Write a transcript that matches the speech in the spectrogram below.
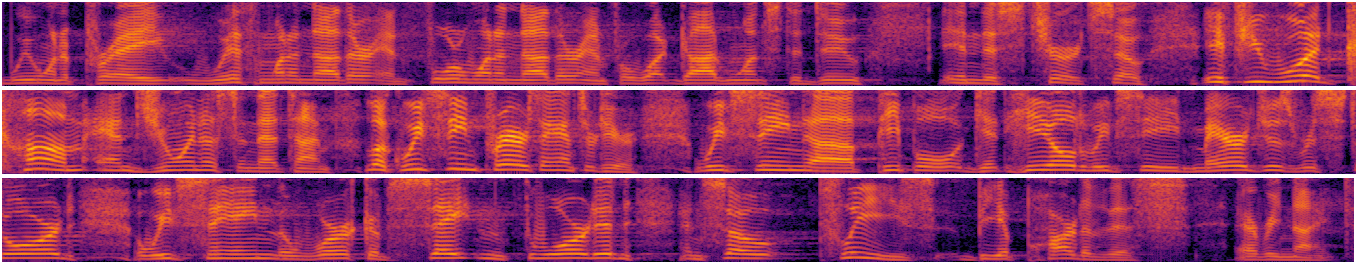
we want to pray with one another and for one another and for what God wants to do in this church. So, if you would come and join us in that time. Look, we've seen prayers answered here. We've seen uh, people get healed. We've seen marriages restored. We've seen the work of Satan thwarted. And so, please be a part of this every night.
